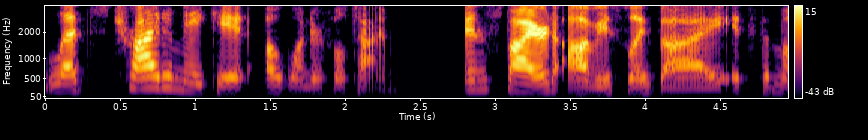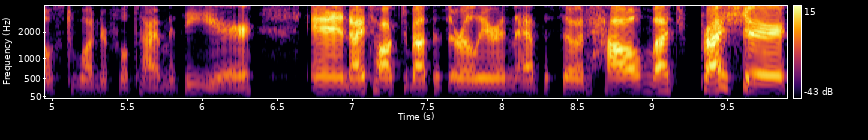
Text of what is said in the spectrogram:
let's try to make it a wonderful time. Inspired, obviously, by it's the most wonderful time of the year. And I talked about this earlier in the episode how much pressure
